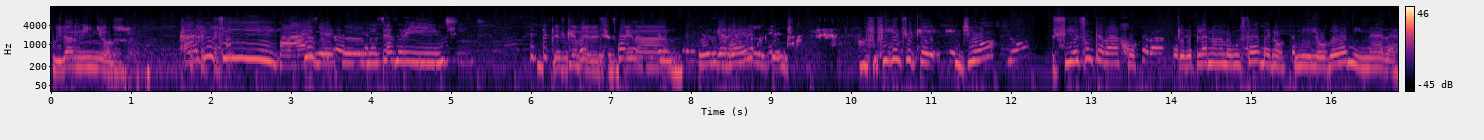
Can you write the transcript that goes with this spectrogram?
Cuidar niños. Ah, yo sí. Ay, Yo sí. No seas Grinch. Es que me desesperan. Eres gargamel, Bueno. Fíjense que yo, si es un trabajo que de plano no me gusta, bueno, ni lo veo ni nada.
